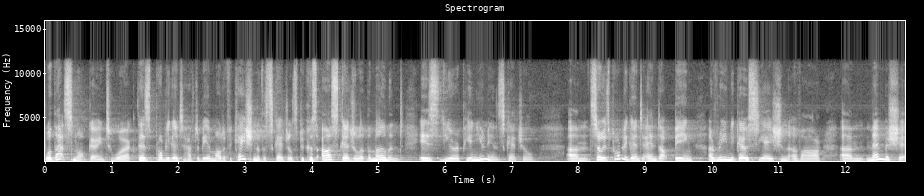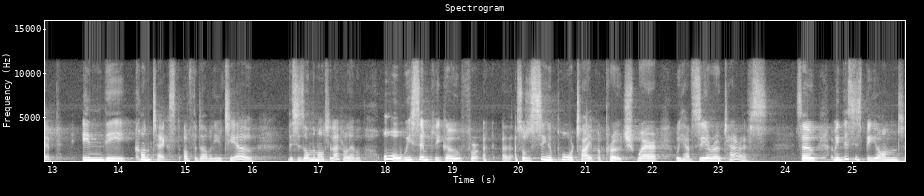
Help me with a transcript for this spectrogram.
well, that's not going to work. There's probably going to have to be a modification of the schedules because our schedule at the moment is the European Union schedule. Um, so it's probably going to end up being a renegotiation of our um, membership in the context of the WTO. This is on the multilateral level. Or we simply go for a, a, sort of Singapore type approach where we have zero tariffs. So, I mean, this is beyond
